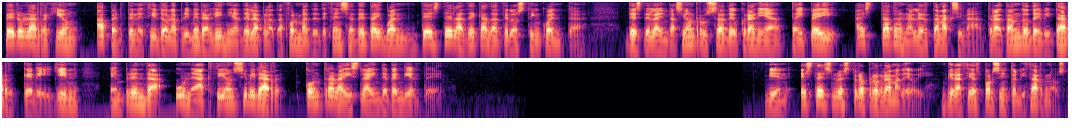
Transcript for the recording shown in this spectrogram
pero la región ha pertenecido a la primera línea de la plataforma de defensa de Taiwán desde la década de los 50. Desde la invasión rusa de Ucrania, Taipei ha estado en alerta máxima, tratando de evitar que Beijing emprenda una acción similar contra la isla independiente. Bien, este es nuestro programa de hoy. Gracias por sintonizarnos.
